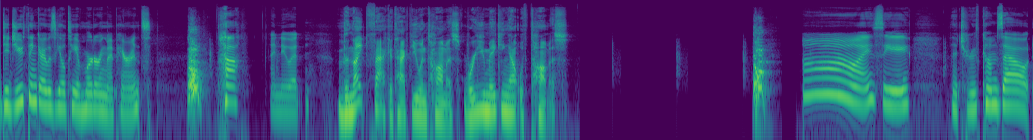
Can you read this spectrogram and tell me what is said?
Did you think I was guilty of murdering my parents? ha! I knew it. The night Fack attacked you and Thomas, were you making out with Thomas? Oh, I see. The truth comes out.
